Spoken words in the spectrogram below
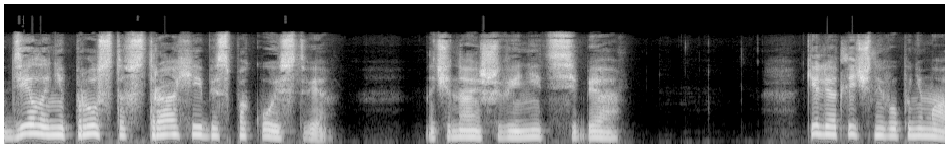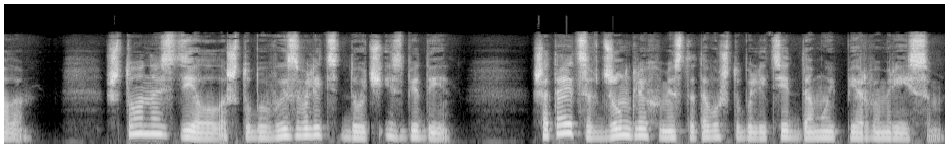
«Дело не просто в страхе и беспокойстве. Начинаешь винить себя». Келли отлично его понимала. Что она сделала, чтобы вызволить дочь из беды? Шатается в джунглях вместо того, чтобы лететь домой первым рейсом.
